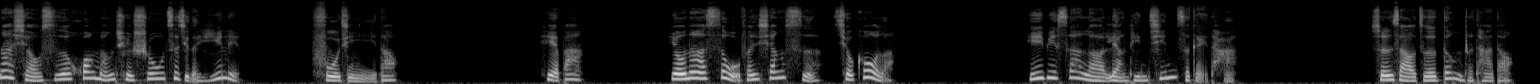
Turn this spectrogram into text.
那小厮慌忙去收自己的衣领。傅锦仪道：“也罢，有那四五分相似就够了。”一臂散了两锭金子给他。孙嫂子瞪着他道：“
